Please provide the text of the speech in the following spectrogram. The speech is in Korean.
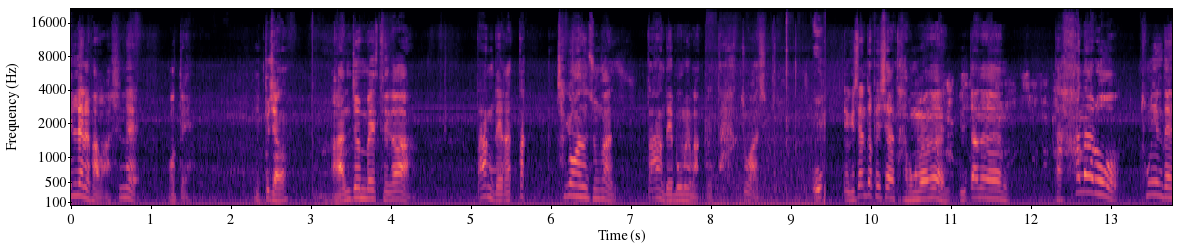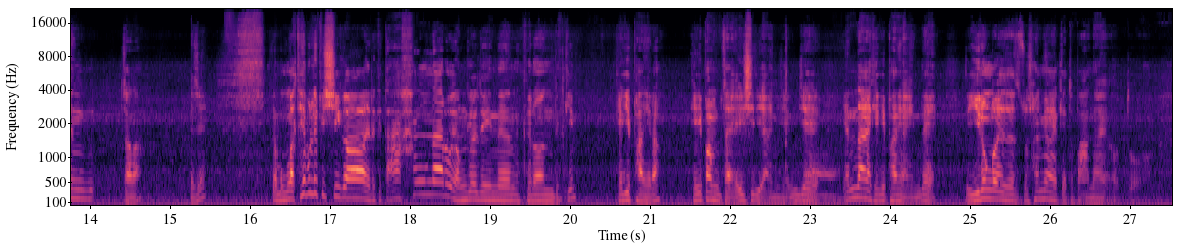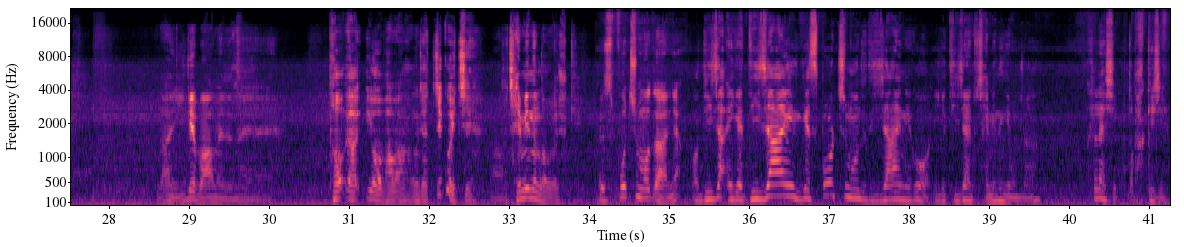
실내를 봐봐 실내 어때? 이쁘지 않아? 안전벨트가 딱 내가 딱 착용하는 순간 딱 내 몸에 맞게 딱 좋아지 여기 센터 패시아 다 보면은 일단은 다 하나로 통일된잖아 그지? 그러니까 뭔가 태블릿 PC가 이렇게 딱 하나로 연결돼 있는 그런 느낌? 계기판이랑 계기판도 다 LCD야 이제 이제 어. 옛날 계기판이 아닌데 이런 거에 대해서 좀 설명할 게 더 많아요 또 난 이게 마음에 드네. 더, 야, 이거 봐봐. 이제 찍고 있지. 어. 더 재밌는 거 보여줄게. 이거 스포츠 모드 아니야? 어, 디자 이게 디자인, 이게 스포츠 모드 디자인이고, 이게 디자인 또 재밌는 게 뭔지 알아? 클래식. 또 바뀌지.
